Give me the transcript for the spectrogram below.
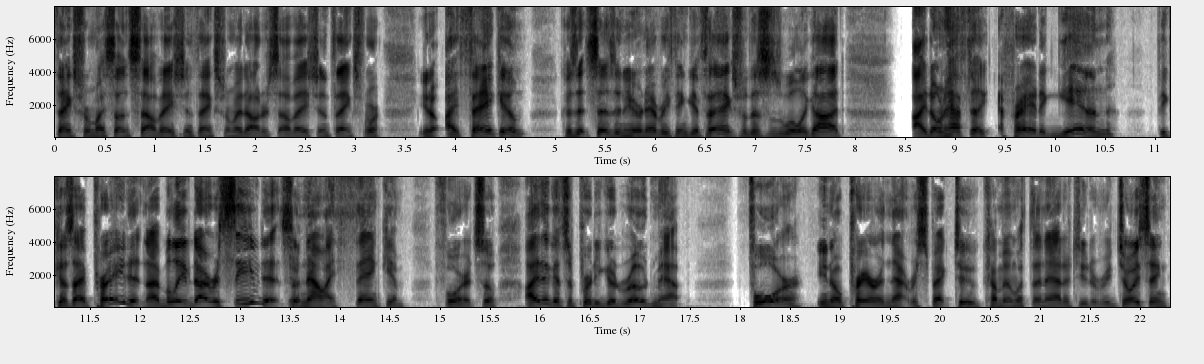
thanks for my son's salvation. Thanks for my daughter's salvation. Thanks for, you know, I thank him because it says in here and everything give thanks for this is the will of God. I don't have to pray it again because I prayed it and I believed I received it. So Yeah. now I thank him for it. So I think it's a pretty good roadmap for, you know, prayer in that respect too. Come in with an attitude of rejoicing,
